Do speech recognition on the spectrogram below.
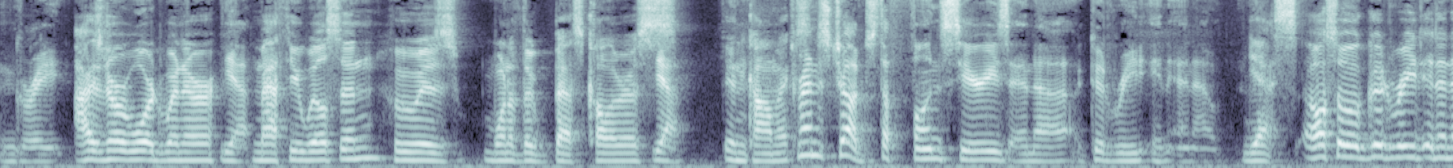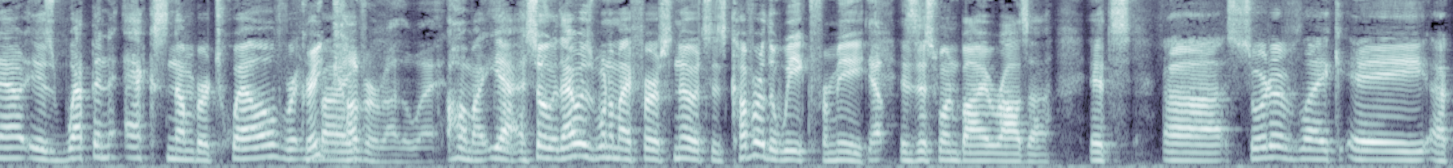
and great. Eisner Award winner, Yeah. Matthew Wilson, who is one of the best colorists, Yeah. In comics. Tremendous job. Just a fun series and a good read in and out. Yes. Also, a good read in and out is Weapon X number twelve, written Great by cover, by the way. Oh my yeah! So that was one of my first notes. Is cover of the week for me Yep. is this one by Rahzzah. It's uh, sort of like a, a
